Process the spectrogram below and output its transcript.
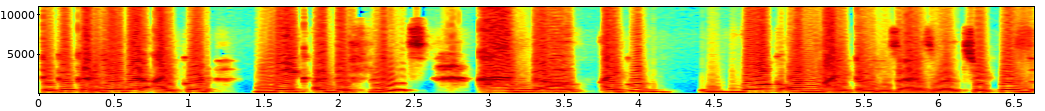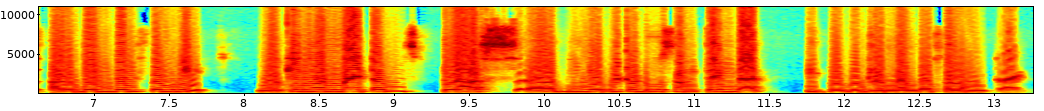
take a career where I could make a difference and uh, I could work on my terms as well. So it was a win-win for me working on my terms plus uh, being able to do something that people would remember for a long time.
